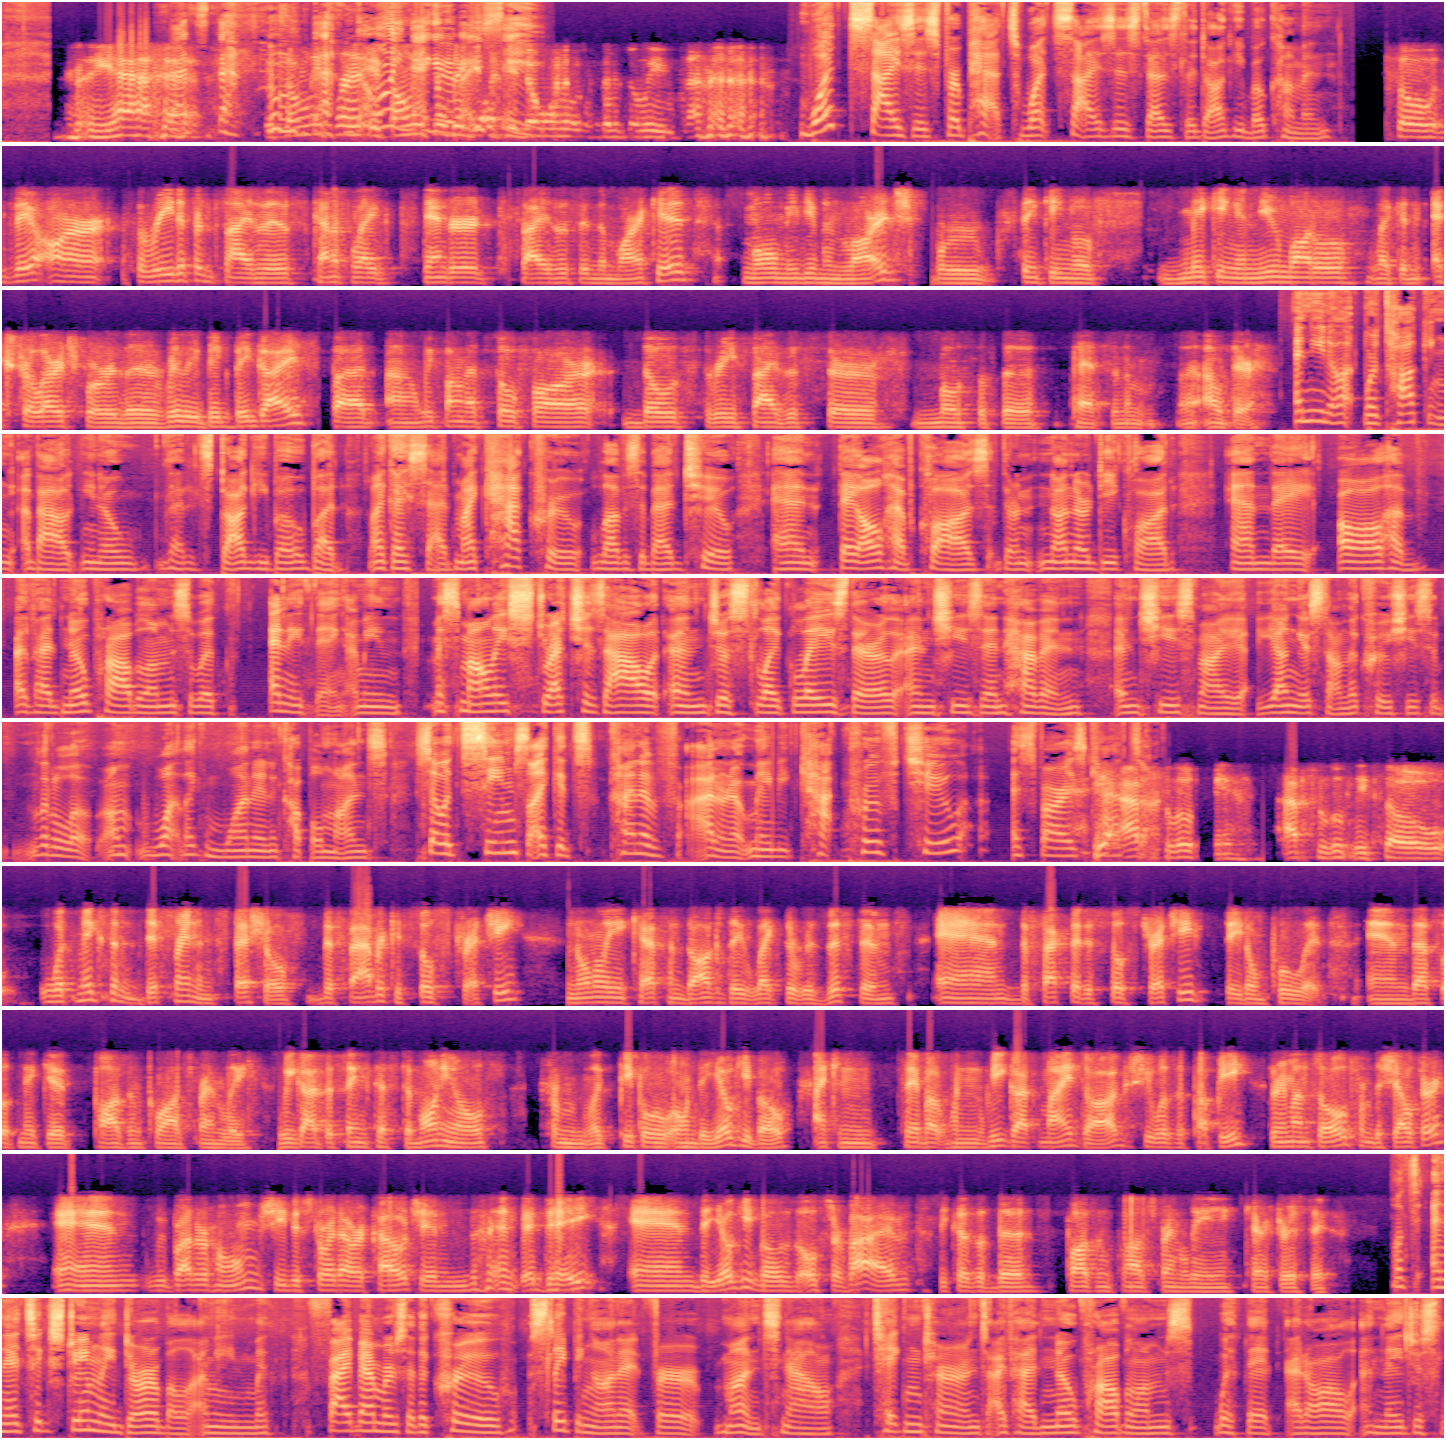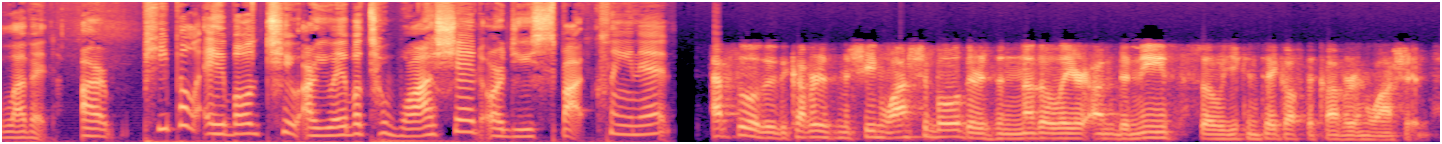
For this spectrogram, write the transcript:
yeah, That's- that's it's only the for it's only only for the guests you don't want them to leave. What sizes for pets? What sizes does the Doggybo come in? So there are three different sizes, kind of like standard sizes in the market, small, medium, and large. We're thinking of making a new model, like an extra large for the really big, big guys. But uh, we found that so far, those three sizes serve most of the pets in uh, out there. And you know, we're talking about, you know, that it's Doggybo, but like I said, my cat crew loves the bed too. And they all have claws. They're, none are declawed. And they all have, I've had no problems with anything. I mean, Miss Molly stretches out and just like lays there and she's in heaven. And she's my youngest on the crew. She's a little, uh, um, one, like one in a couple months. So it seems like it's kind of, I don't know, maybe cat proof too, as far as cats Yeah, are. absolutely. Absolutely. So, what makes them different and special, the fabric is so stretchy. Normally, cats and dogs, they like the resistance, and the fact that it's so stretchy, they don't pull it. And that's what make it paws and claws friendly. We got the same testimonials from like people who own the Yogibo. I can say about when we got my dog, she was a puppy, three months old from the shelter and we brought her home. She destroyed our couch in a day, and the Yogibos all survived because of the paws and claws friendly characteristics. Well, it's, and it's extremely durable. I mean, with five members of the crew sleeping on it for months now, taking turns, I've had no problems with it at all, and they just love it. Are people able to, are you able to wash it or do you spot clean it? Absolutely. The cover is machine washable. There's another layer underneath, so you can take off the cover and wash it.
